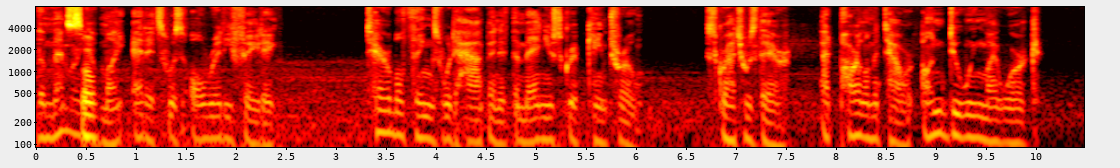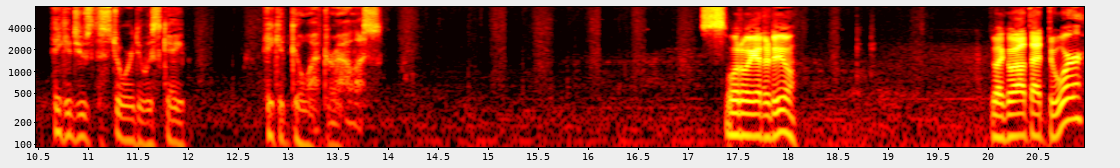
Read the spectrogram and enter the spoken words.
The memory So- of my edits was already fading. Terrible things would happen if the manuscript came true. Scratch was there, at Parliament Tower, undoing my work. He could use the story to escape. He could go after Alice. So what do I gotta do? Do I go out that door?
